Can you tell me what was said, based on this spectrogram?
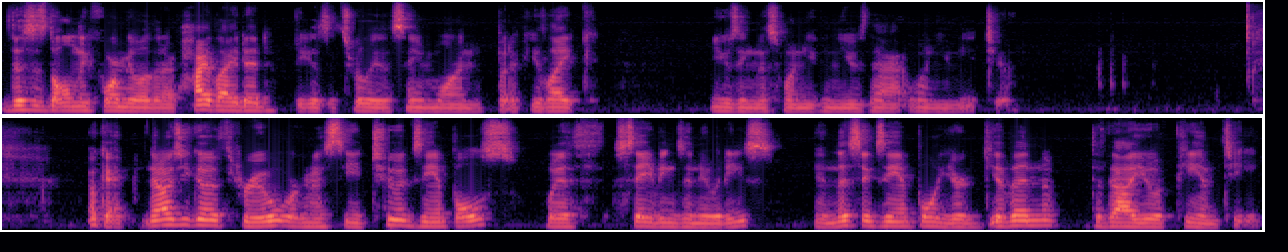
this is the only formula that I've highlighted because it's really the same one. But if you like using this one, you can use that when you need to. Okay, now as you go through, we're going to see two examples with savings annuities. In this example, you're given the value of PMT.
